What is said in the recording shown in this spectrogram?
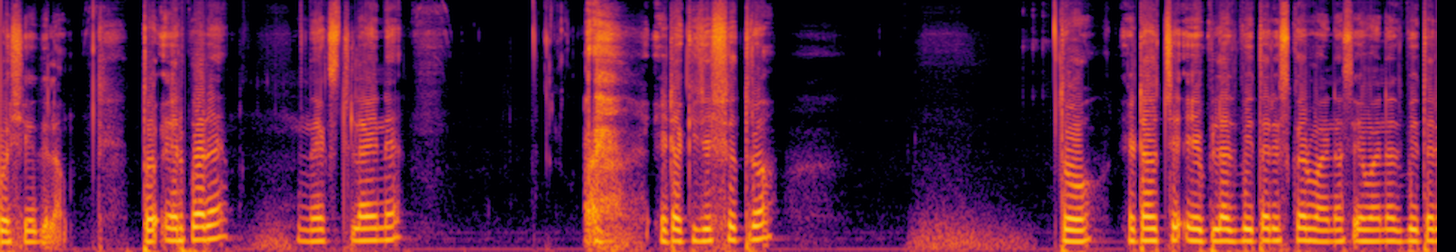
বসিয়ে দিলাম। তো এরপরে নেক্সট লাইনে এটা কিসের সূত্র? তো এটা হচ্ছে এ প্লাস বি তার square minus A minus B তার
